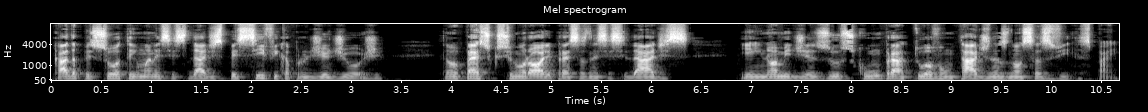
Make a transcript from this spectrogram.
cada pessoa tem uma necessidade específica para o dia de hoje. Então eu peço que o Senhor olhe para essas necessidades e, em nome de Jesus, cumpra a tua vontade nas nossas vidas, Pai.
